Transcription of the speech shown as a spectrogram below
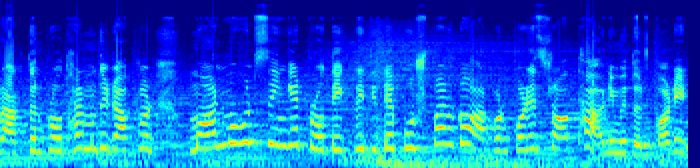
প্রাক্তন প্রধানমন্ত্রী ডক্টর মনমোহন সিং এর প্রতিকৃতিতে পুষ্পার্ঘ্য অর্পণ করে শ্রদ্ধা নিবেদন করেন।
